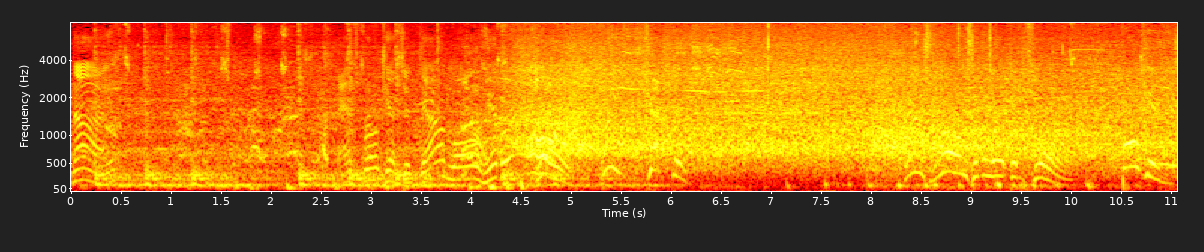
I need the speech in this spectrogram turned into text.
nine. Hansbrough gets it down low. Hibbert. Oh! oh, he checked it. Here's Rose in the open floor. Bogans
